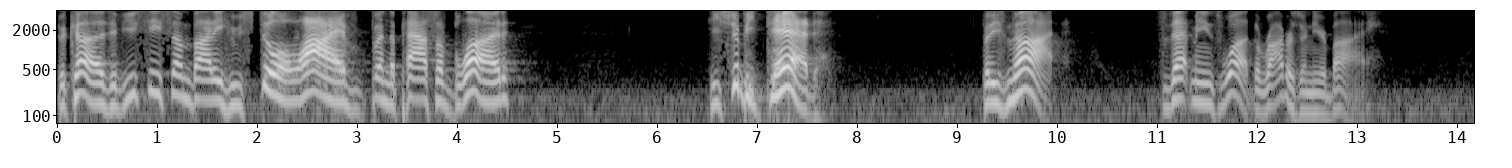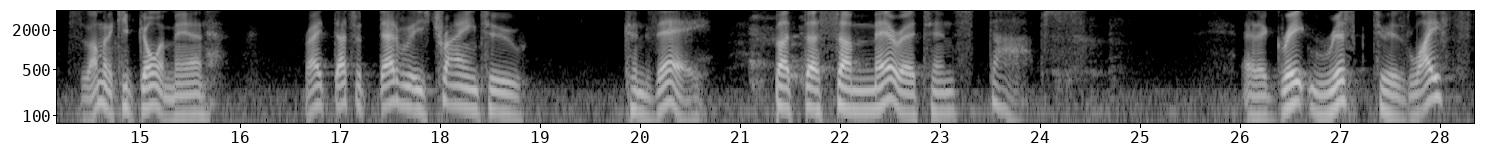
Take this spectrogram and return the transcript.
Because if you see somebody who's still alive in the pass of blood, he should be dead. But he's not. So that means what? The robbers are nearby. So I'm going to keep going, man. Right? That's what, that's what he's trying to convey. But the Samaritan stops at a great risk to his life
